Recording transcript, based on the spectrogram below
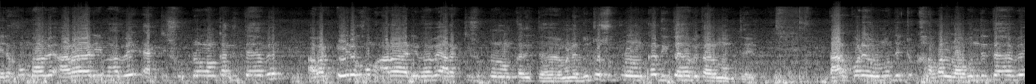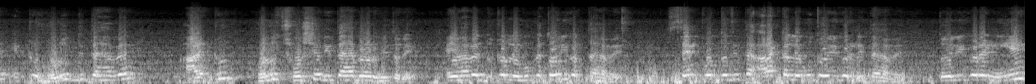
এরকমভাবে আড়াআড়িভাবে একটি শুকনো লঙ্কা দিতে হবে, আবার এরকম আড়াআড়ি ভাবে আরেকটি শুকনো লঙ্কা দিতে হবে। মানে দুটো শুকনো লঙ্কা দিতে হবে তার মধ্যে। তারপরে ওর মধ্যে একটু খাবার লবণ দিতে হবে, একটু হলুদ দিতে হবে আর একটু হলুদ সর্ষে দিতে হবে ওর ভিতরে। এইভাবে দুটো লেবুকে তৈরি করতে হবে। সেম পদ্ধতিতে আরেকটা লেবু তৈরি করে নিতে হবে। তৈরি করে নিয়ে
